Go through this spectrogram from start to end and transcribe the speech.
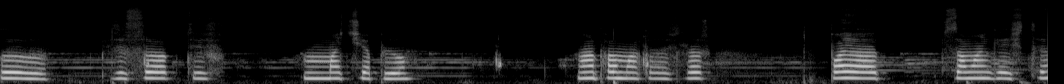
Iı, Birisi aktif maç yapıyor. Ne yapalım arkadaşlar? Bayağı zaman geçti.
